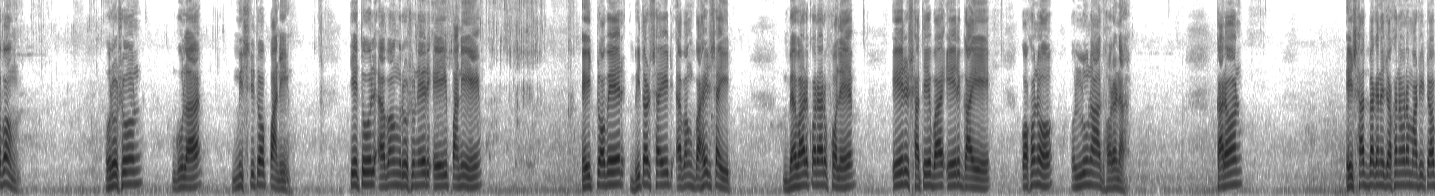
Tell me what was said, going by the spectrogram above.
এবং রসুন গোলা মিশ্রিত পানি। তেঁতুল এবং রসুনের এই পানি এই টবের ভিতর সাইড এবং বাহির সাইড ব্যবহার করার ফলে এর সাথে বা এর গায়ে কখনো লুনা ধরে না। কারণ এই সাত বাগানে যখন আমরা মাটি টব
